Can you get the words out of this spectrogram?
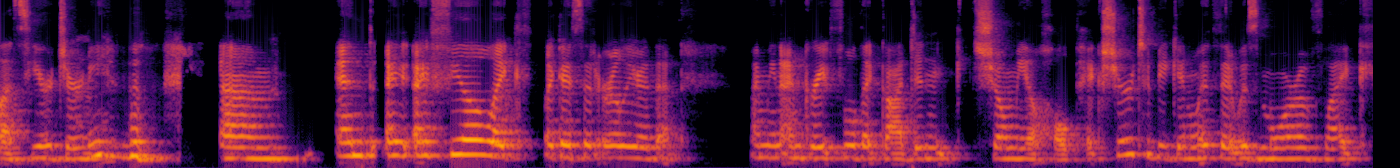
plus year journey. um, and I, I feel like, like I said earlier, that I mean, I'm grateful that God didn't show me a whole picture to begin with. It was more of like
